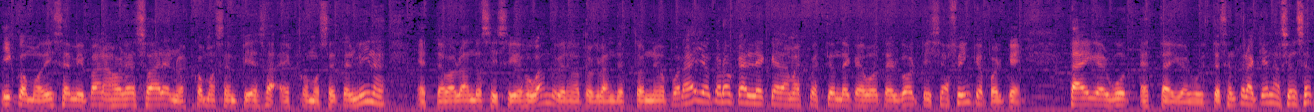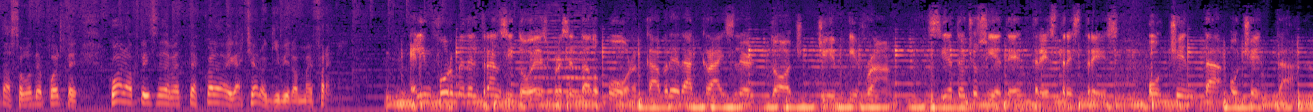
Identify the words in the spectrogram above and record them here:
Y como dice mi pana Jorge Suárez, no es como se empieza, es como se termina. Está evaluando si sigue jugando, vienen otros grandes torneos por ahí. Yo creo que a él le queda más cuestión de que vote el golpe y se afinque, porque Tiger Woods es Tiger Woods. Usted se entra aquí en Nación Z, somos deporte, con la pista de esta escuela de Gachero, give it up, my friend. El informe del tránsito es presentado por Cabrera Chrysler Dodge Jeep y Ram 787-333-8080.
